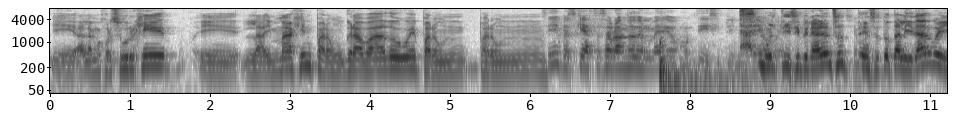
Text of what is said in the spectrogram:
eh, a lo mejor surge eh, la imagen para un grabado, güey, para un, para un... Sí, pues es que ya estás hablando de un medio multidisciplinario. multidisciplinario en su, Sí, en su totalidad, güey.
